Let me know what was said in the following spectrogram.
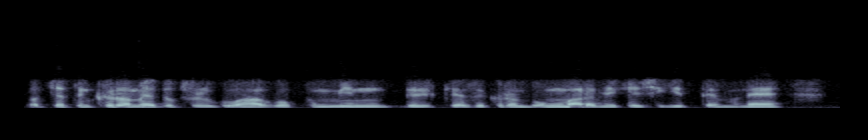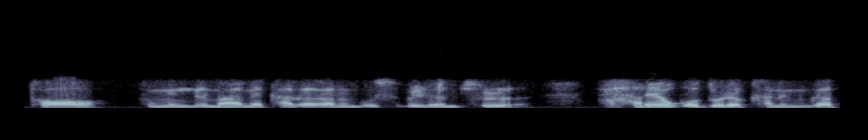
어쨌든 그럼에도 불구하고 국민들께서 그런 목마름이 계시기 때문에 더 국민들 마음에 다가가는 모습을 연출하려고 노력하는 것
